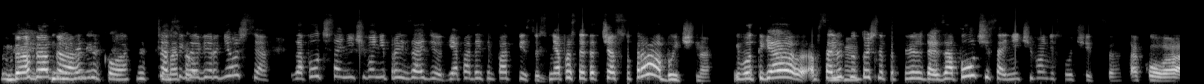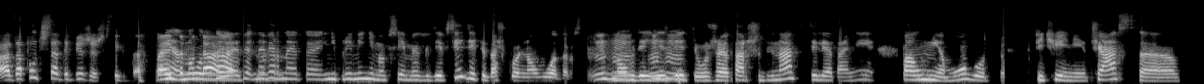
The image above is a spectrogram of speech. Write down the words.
да, да, да. Недалеко. Сейчас всегда вернешься, за полчаса ничего не произойдет. Я под этим подписываюсь. У меня просто этот час с утра обычно. И вот я абсолютно угу. точно подтверждаю, за полчаса ничего не случится такого, а за полчаса добежишь всегда. Поэтому, не, ну, да, да я... это, наверное, это неприменимо в семьях, где все дети дошкольного возраста, угу, но где угу. есть дети уже старше 12 лет, они вполне могут в течение часа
